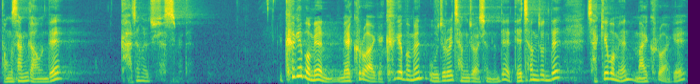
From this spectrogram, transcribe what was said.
동산 가운데 가정을 주셨습니다. 크게 보면 매크로하게, 크게 보면 우주를 창조하셨는데 대창조인데 작게 보면 마이크로하게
